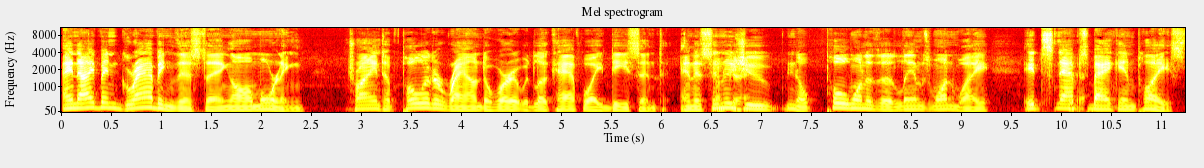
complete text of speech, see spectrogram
And I've been grabbing this thing all morning, trying to pull it around to where it would look halfway decent. And as soon as you, you know, pull one of the limbs one way, it snaps back in place.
